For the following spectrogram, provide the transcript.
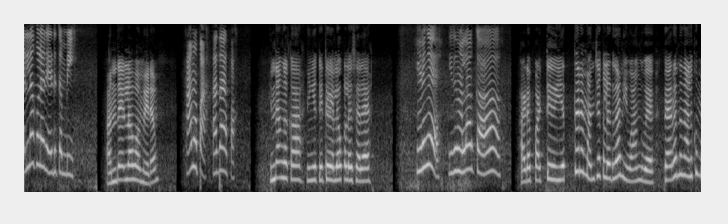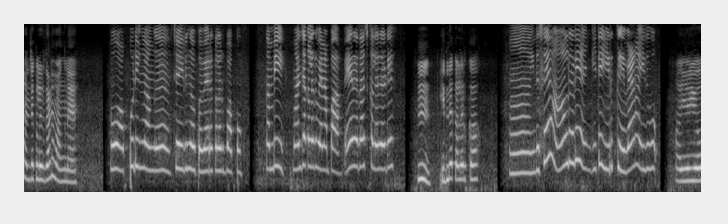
எல்லோ கலர் எடு தம்பி. அந்த எல்லாவா மேடம்? ஆமாப்பா அதான்ப்பா. இந்தாங்கக்கா நீங்கள் கேட்ட எல்லோ கலர் சேலை. என்னங்க இது நல்லா இருக்கா? அட பட்டு எத்தனை மஞ்சள் கலர் தான் நீ வாங்குவ? பிறந்த நாளுக்கும் மஞ்சள் கலர் தானே வாங்கின? ஓ அப்படிங்களாங்க. சரி இருங்க இப்போ வேற கலர் பார்ப்போம். தம்பி மஞ்சள் கலர் வேணாம்ப்பா. வேற ஏதாச்சும் கலர் எடு. ம் இந்த கலருக்கா இந்த சேலை ஆல்ரெடி என்கிட்ட இருக்கு. வேணாம் இதுவும். ஐயோ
